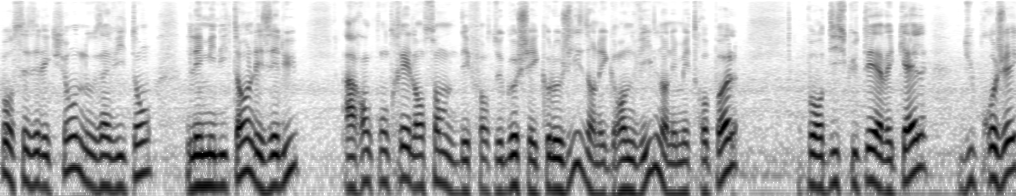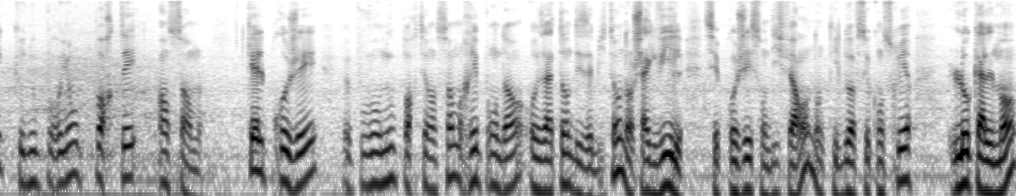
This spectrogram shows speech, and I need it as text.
pour ces élections, nous invitons les militants, les élus, à rencontrer l'ensemble des forces de gauche et écologistes dans les grandes villes, dans les métropoles, pour discuter avec elle du projet que nous pourrions porter ensemble. quels projets pouvons-nous porter ensemble répondant aux attentes des habitants? Dans chaque ville, ces projets sont différents, donc ils doivent se construire localement,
